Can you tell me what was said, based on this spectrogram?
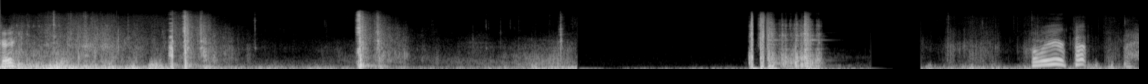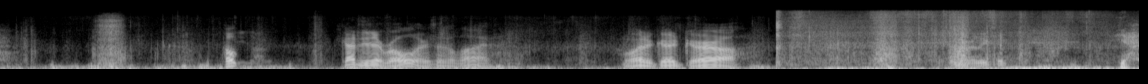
Okay. Over here, pup. Oh. God, did it roll or is it alive? What a good girl. release it? Yeah.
